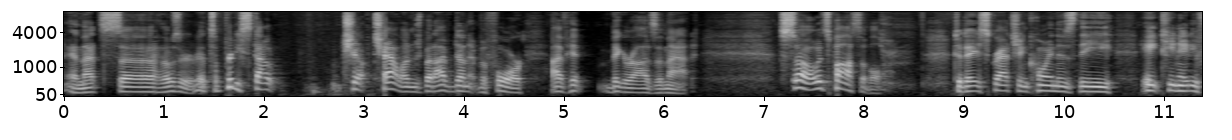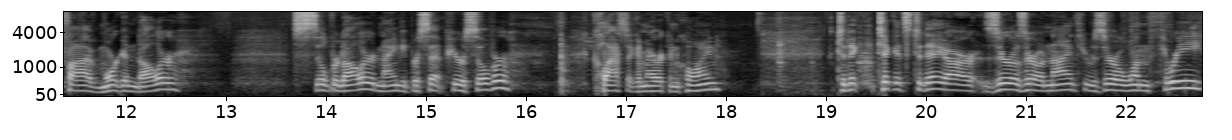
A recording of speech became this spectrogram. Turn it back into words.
and that's uh, those are it's a pretty stout ch challenge, but I've done it before. I've hit bigger odds than that, so it's possible. Today's scratching coin is the 1885 Morgan dollar, silver dollar, 90% pure silver, classic American coin. Today, tickets today are 009 through 013,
